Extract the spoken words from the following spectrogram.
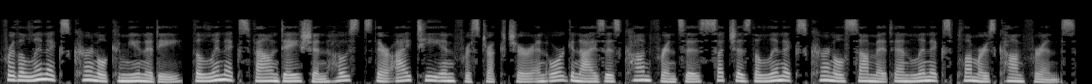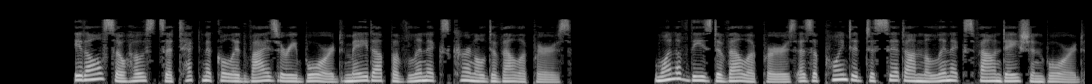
For the Linux kernel community, the Linux Foundation hosts their IT infrastructure and organizes conferences such as the Linux Kernel Summit and Linux Plumbers Conference. It also hosts a technical advisory board made up of Linux kernel developers. One of these developers is appointed to sit on the Linux Foundation board.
